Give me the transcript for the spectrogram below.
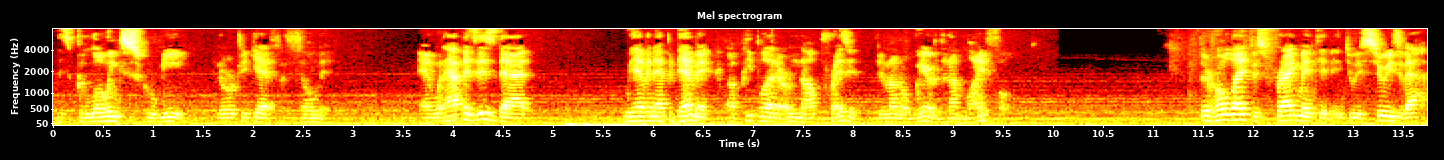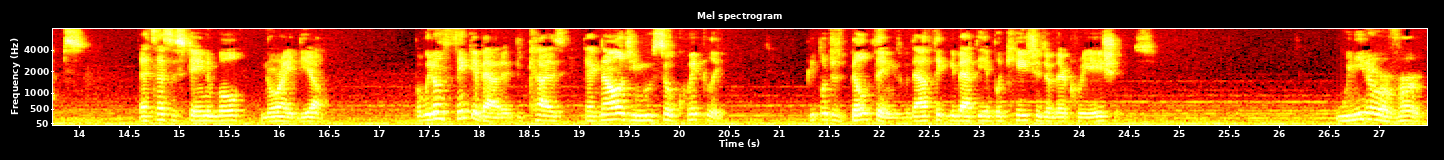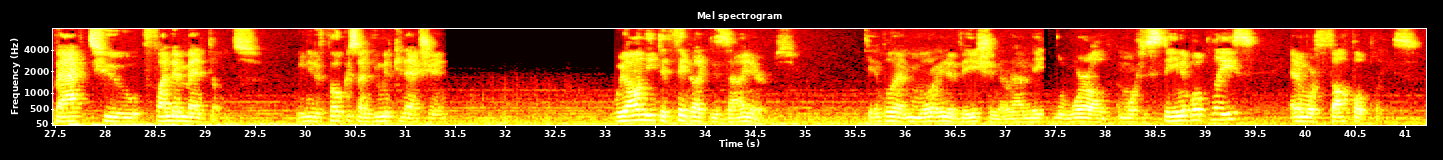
this glowing screen in order to get fulfillment. And what happens is that we have an epidemic of people that are not present, they're not aware, they're not mindful. Their whole life is fragmented into a series of apps. That's not sustainable nor ideal. But we don't think about it because technology moves so quickly. People just build things without thinking about the implications of their creations. We need to revert back to fundamentals. We need to focus on human connection. We all need to think like designers to implement more innovation around making the world a more sustainable place and a more thoughtful place.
